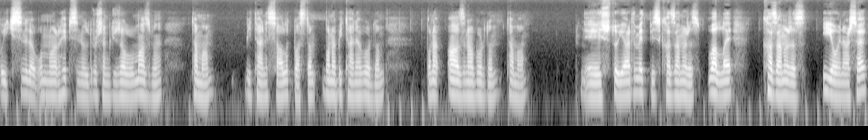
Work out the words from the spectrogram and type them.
Bu ikisini de onları hepsini öldürürsem güzel olmaz mı? Tamam. Bir tane sağlık bastım. Buna bir tane vurdum. Buna ağzına vurdum. Tamam. Ee, Stu yardım et biz kazanırız. Vallahi kazanırız. İyi oynarsak.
